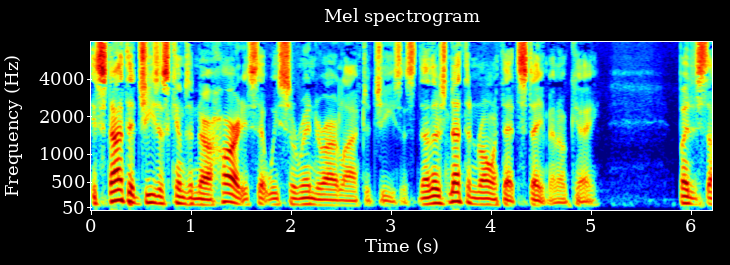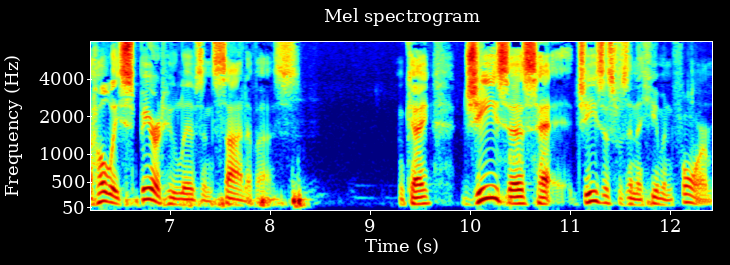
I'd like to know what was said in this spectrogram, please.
It's not that Jesus comes into our heart, it's that we surrender our life to Jesus. Now, there's nothing wrong with that statement, okay? But it's the Holy Spirit who lives inside of us. Okay? Jesus ha- Jesus was in a human form.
